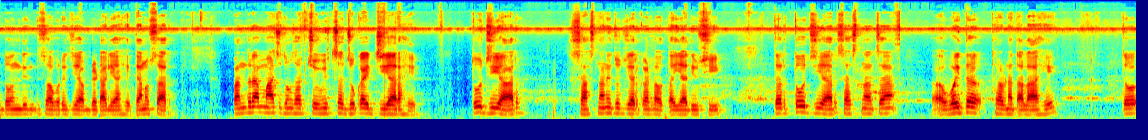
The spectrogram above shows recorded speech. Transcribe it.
दोन दिन दिवसापूर्वी जी अपडेट आली आहे त्यानुसार पंधरा मार्च दोन हजार चोवीसचा जो काही जी आर आहे तो जी आर शासनाने जो जी आर काढला होता या दिवशी तर तो जी आर शासनाचा वैध ठरवण्यात आला आहे. तो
